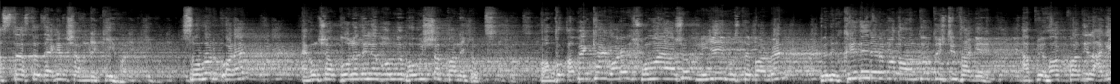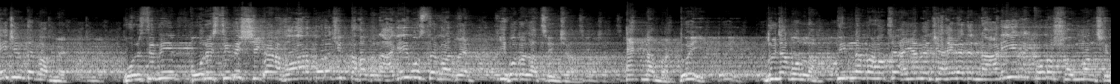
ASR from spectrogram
আস্তে আস্তে দেখেন সামনে কি হয়। সবর করেন এখন সব বলে দিলে বলবে ভবিষ্যৎবাণী করছে। অপ- অপেক্ষা করেন, সময় আসুক, নিজেই বুঝতে পারবেন। যদি খিদিরের মতো অন্তর্দৃষ্টি থাকে, আপনি হক বাতিল আগেই চিনতে পারবেন। পরিস্থিতি, পরিস্থিতির শিকার হওয়ার পরে চিন্তা হবে না, আগেই বুঝতে পারবেন কি হতে যাচ্ছে এক নাম্বার। দুই, দুইটা বললাম। তিন নাম্বার হচ্ছে আইয়ামে জাহিরাতে নারীর কোনো সম্মান ছিল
